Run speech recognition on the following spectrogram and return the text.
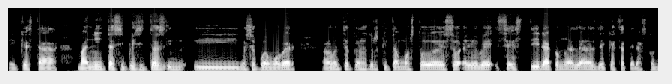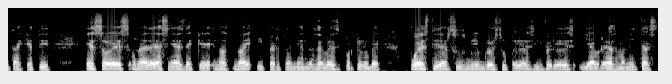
en que está manitas y piecitas y, no se puede mover. Al momento que nosotros quitamos todo eso, el bebé se estira con unas ganas de que hasta te las contagie a ti. Eso es una de las señales de que no, no hay hipertonia en los bebés, porque el bebé puede estirar sus miembros superiores e inferiores y abre las manitas.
